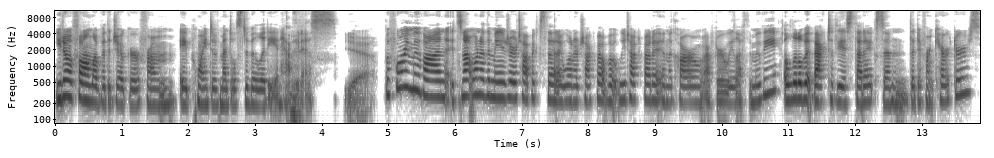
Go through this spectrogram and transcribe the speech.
you don't fall in love with the Joker from a point of mental stability and happiness. yeah. Before we move on, it's not one of the major topics that I want to talk about, but we talked about it in the car after we left the movie. A little bit back to the aesthetics and the different characters.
